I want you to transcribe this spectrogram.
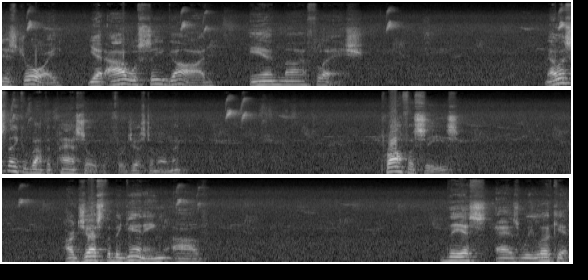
destroyed, yet I will see God in my flesh. Now let's think about the Passover for just a moment. Prophecies are just the beginning of this as we look at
